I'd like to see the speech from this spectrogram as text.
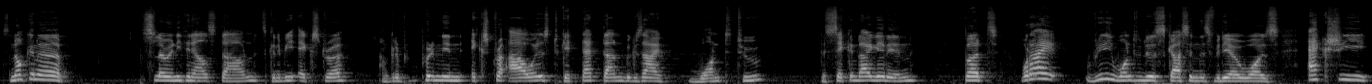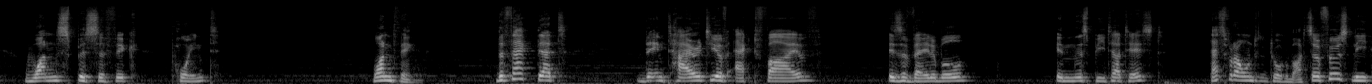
It's not going to slow anything else down, it's going to be extra. I'm going to be putting in extra hours to get that done because I want to the second I get in. But what I really wanted to discuss in this video was actually one specific point. One thing. The fact that the entirety of Act 5 is available in this beta test. That's what I wanted to talk about. So firstly,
